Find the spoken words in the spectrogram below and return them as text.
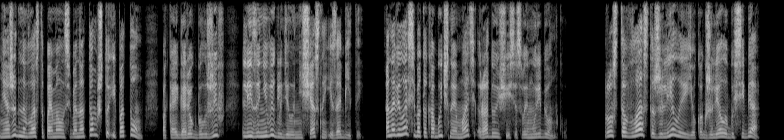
Неожиданно Власта поймала себя на том, что и потом, пока Игорёк был жив, Лиза не выглядела несчастной и забитой. Она вела себя как обычная мать, радующаяся своему ребенку. Просто Власта жалела ее, как жалела бы себя,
